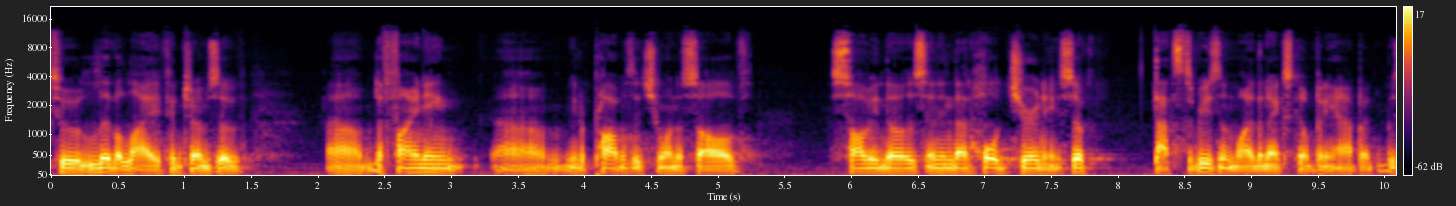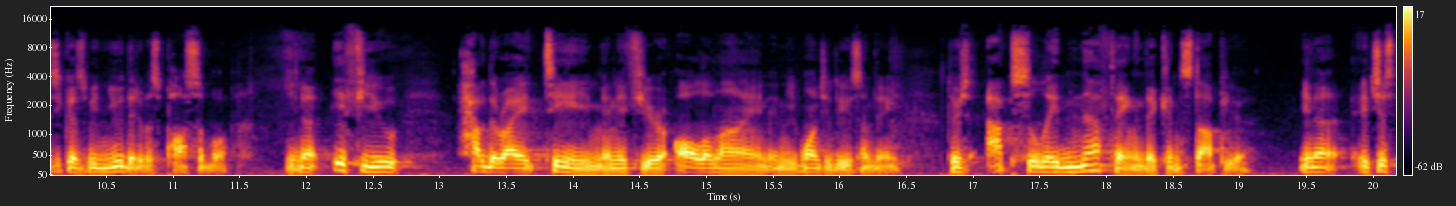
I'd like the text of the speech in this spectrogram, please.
to live a life in terms of um, defining, um, you know, problems that you want to solve, solving those, and in that whole journey. So that's the reason why the next company happened was because we knew that it was possible. You know, if you have the right team and if you're all aligned and you want to do something, there's absolutely nothing that can stop you. You know, it just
